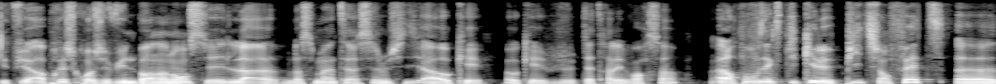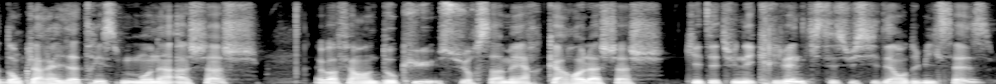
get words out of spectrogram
Et puis après, je crois, j'ai vu une bande annonce et là, là, ça m'a intéressé. Je me suis dit, ah ok, ok, je vais peut-être aller voir ça. Alors pour vous expliquer le pitch, en fait, euh, donc la réalisatrice Mona Achash, elle va faire un docu sur sa mère, Carole Achash, qui était une écrivaine qui s'est suicidée en 2016.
